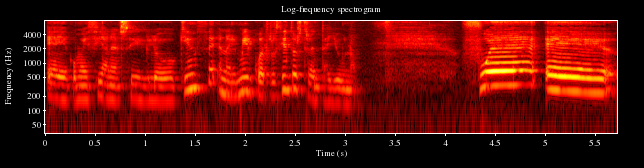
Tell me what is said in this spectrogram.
eh, como decía, en el siglo XV, en el 1431. Fue eh,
